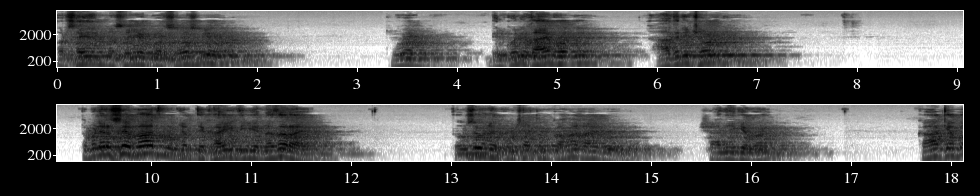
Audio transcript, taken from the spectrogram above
और सैद सैद को अफसोस भी हुआ वो बिल्कुल ही गायब हो गए हादरी छोड़ दी। तो बड़े अरसे बाद वो जब दिखाई दिए, नज़र आए तो उसे उन्हें पूछा, तुम कहाँ गायब हो? शादी के बाद कहा कि अब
